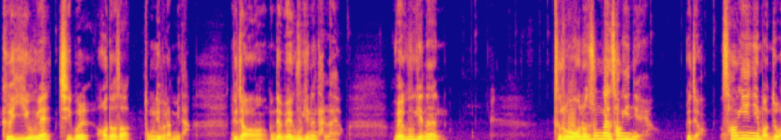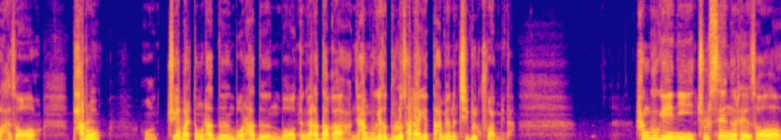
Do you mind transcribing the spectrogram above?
그 이후에 집을 얻어서 독립을 합니다. 그죠? 근데 외국인은 달라요. 외국인은 들어오는 순간 성인이에요. 그죠? 성인이 먼저 와서 바로 어, 취업 활동을 하든 뭘 하든 뭐 어떤 걸 하다가 이제 한국에서 눌러 살아야겠다 하면은 집을 구합니다. 한국인이 출생을 해서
